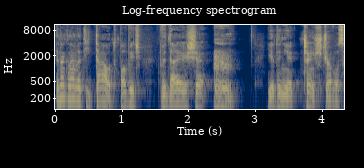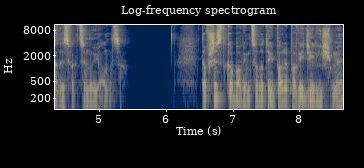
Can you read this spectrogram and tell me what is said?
Jednak nawet i ta odpowiedź wydaje się jedynie częściowo satysfakcjonująca. To wszystko bowiem, co do tej pory powiedzieliśmy,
